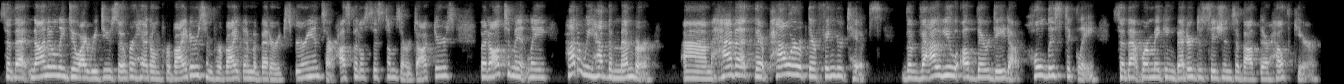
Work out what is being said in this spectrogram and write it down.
so that not only do I reduce overhead on providers and provide them a better experience, our hospital systems, our doctors, but ultimately, how do we have the member um, have at their power of their fingertips the value of their data holistically so that we're making better decisions about their health care.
